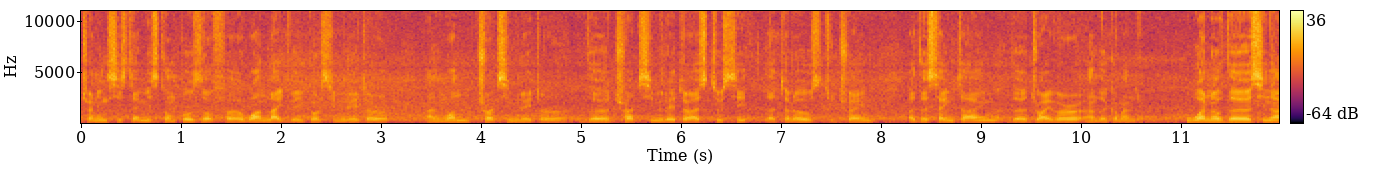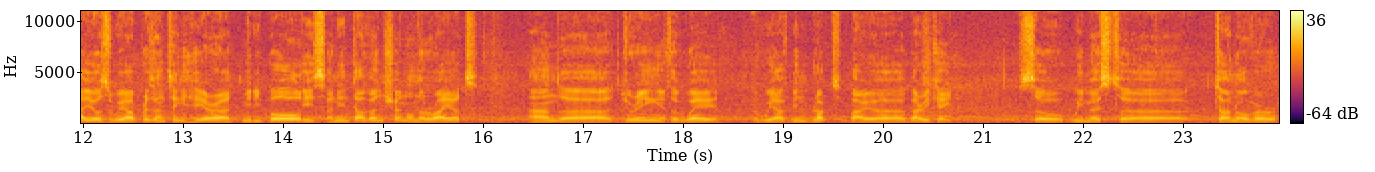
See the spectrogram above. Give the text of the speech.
training system is composed of uh, one light vehicle simulator and one truck simulator. The truck simulator has two seats that allows to train at the same time the driver and the commander. One of the scenarios we are presenting here at Milipol is an intervention on a riot and uh, during the way we have been blocked by a barricade. So we must uh, turn over,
